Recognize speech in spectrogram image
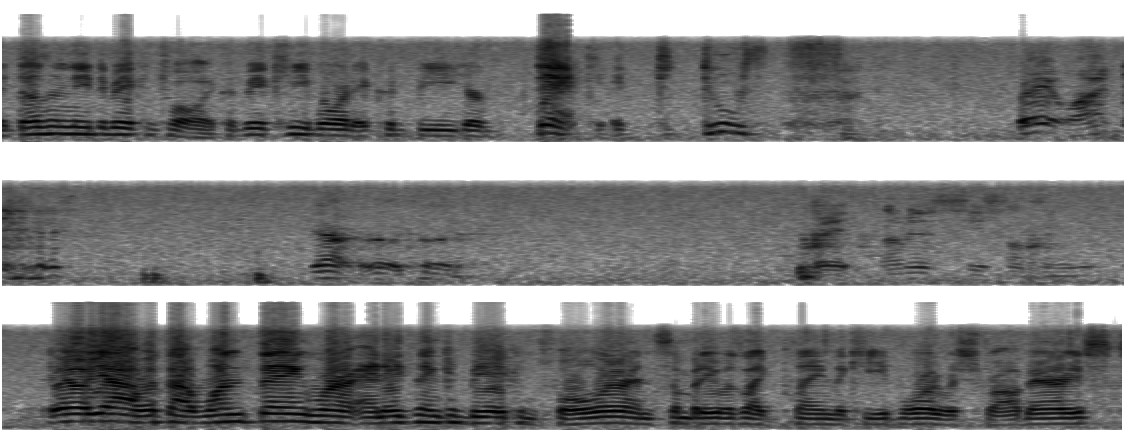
It doesn't need to be a controller. It could be a keyboard. It could be your dick. It do. Wait, what? yeah, it really could. Wait, let me just see something. Oh yeah, with that one thing where anything can be a controller, and somebody was like playing the keyboard with strawberries.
